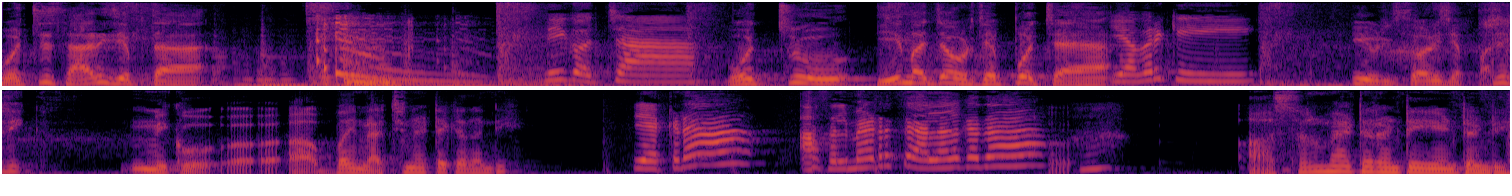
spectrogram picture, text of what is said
వచ్చి సారీ చెప్తా. నీకొచ్చా? వచ్చు. ఈ మధ్య ఒకటి చెప్పొచ్చా? ఎవరికి? ఈవిడికి సారీ చెప్పాలి. మీకు అబ్బాయి నచ్చినట్టే కదండి? ఎక్కడా? అసలు మ్యాటర్ తేలాలి కదా. అసలు మ్యాటర్ అంటే ఏంటండి?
